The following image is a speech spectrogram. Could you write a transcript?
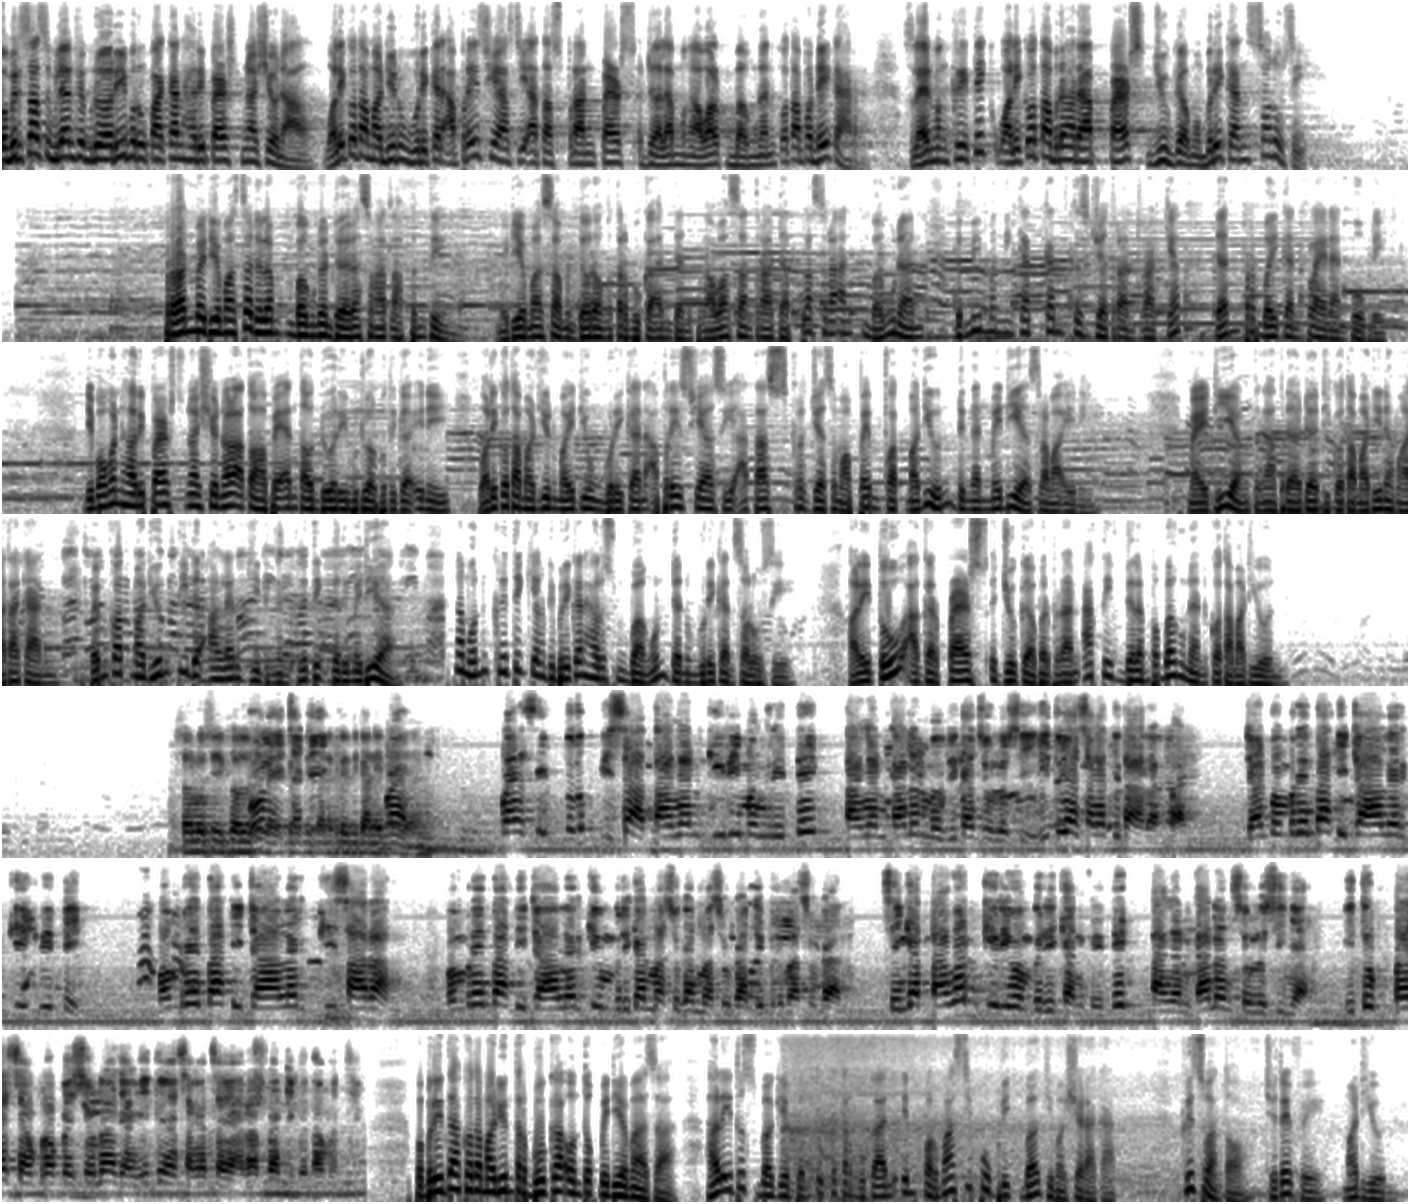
Pemirsa 9 Februari merupakan Hari Pers Nasional. Wali Kota Madiun memberikan apresiasi atas peran pers dalam mengawal pembangunan Kota Pendekar. Selain mengkritik, Wali Kota berharap pers juga memberikan solusi. Peran media massa dalam pembangunan daerah sangatlah penting. Media massa mendorong keterbukaan dan pengawasan terhadap pelaksanaan pembangunan demi meningkatkan kesejahteraan rakyat dan perbaikan pelayanan publik. Di momen Hari Pers Nasional atau HPN tahun 2023 ini, Wali Kota Madiun Maidi memberikan apresiasi atas kerjasama Pemkot Madiun dengan media selama ini. Medi yang tengah berada di kota Madinah mengatakan, Pemkot Madiun tidak alergi dengan kritik dari media. Namun, kritik yang diberikan harus membangun dan memberikan solusi. Hal itu agar pers juga berperan aktif dalam pembangunan kota Madiun. Solusi-solusi kritikan-kritikan itu ya pers itu bisa tangan kiri mengkritik, tangan kanan memberikan solusi. Itu yang sangat kita harapkan. Dan pemerintah tidak alergi kritik. Pemerintah tidak alergi saran. Pemerintah tidak alergi memberikan masukan-masukan, diberi masukan. Sehingga tangan kiri memberikan kritik, tangan kanan solusinya. Itu pers yang profesional, yang itu yang sangat saya harapkan di Kota Madiun. Pemerintah Kota Madiun terbuka untuk media massa. Hal itu sebagai bentuk keterbukaan informasi publik bagi masyarakat. Kriswanto, CTV, Madiun.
